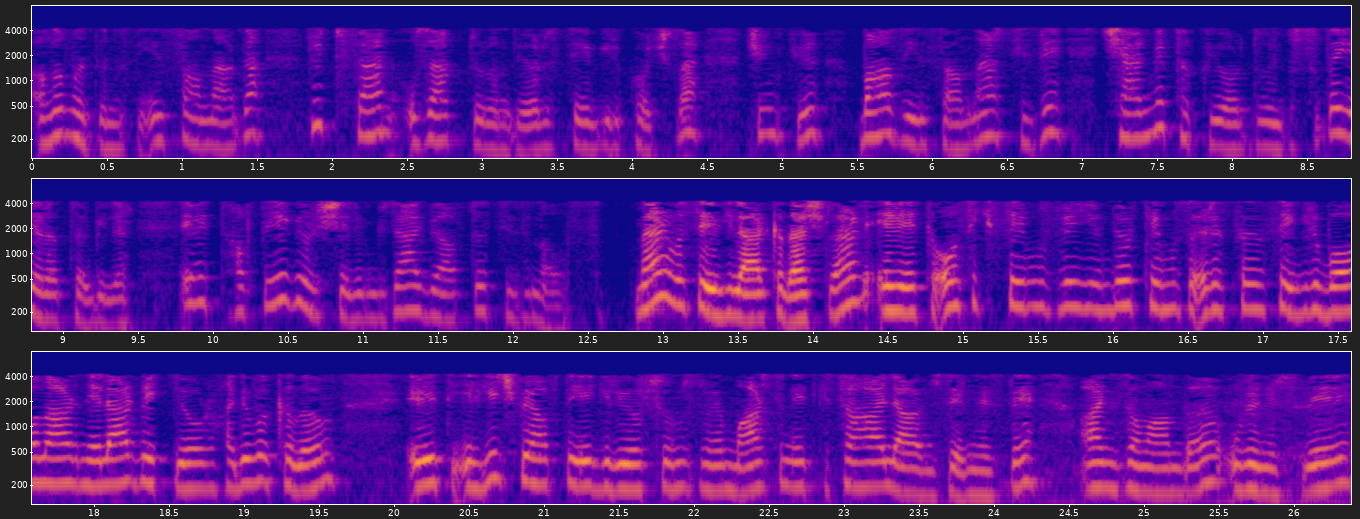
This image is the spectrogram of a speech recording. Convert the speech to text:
alamadığınız insanlardan lütfen uzak durun diyoruz sevgili koçlar. Çünkü bazı insanlar sizi çelme takıyor duygusu da yaratabilir. Evet haftaya görüşelim. Güzel bir hafta sizin olsun. Merhaba sevgili arkadaşlar. Evet 18 Temmuz ve 24 Temmuz arası sevgili boğalar neler bekliyor? Hadi bakalım. Evet ilginç bir haftaya giriyorsunuz ve Mars'ın etkisi hala üzerinizde. Aynı zamanda Uranüs ve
